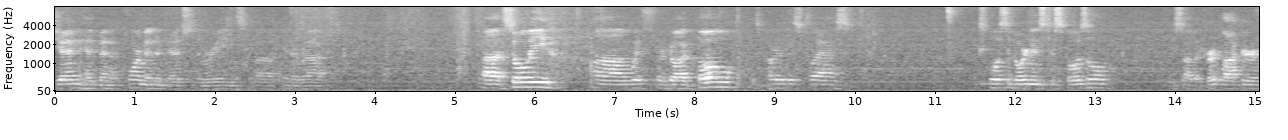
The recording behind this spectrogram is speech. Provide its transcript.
Jen had been a corpsman attached to the Marines in Iraq. Uh, Soli, uh, with her dog Bo, was part of this class. Explosive ordnance disposal. You saw the Hurt Locker.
